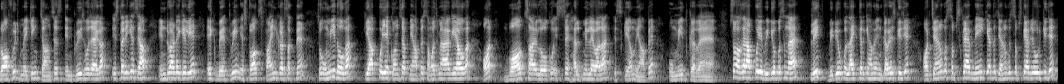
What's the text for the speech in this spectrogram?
प्रॉफिट मेकिंग चांसेस इंक्रीज हो जाएगा। इस तरीके से आप इंट्राडे के लिए एक बेहतरीन स्टॉक्स फाइन कर सकते हैं। सो उम्मीद होगा कि आपको ये कॉन्सेप्ट यहाँ पे समझ में आ गया होगा और बहुत सारे लोगों को इससे हेल्प मिलने वाला है। इसकी हम यहाँ पे उम्मीद कर रहे हैं। सो so, अगर आपको ये वीडियो पसंद आया प्लीज़ वीडियो को लाइक करके हमें इंकरेज कीजिए और चैनल को सब्सक्राइब नहीं किया तो चैनल को सब्सक्राइब ज़रूर कीजिए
